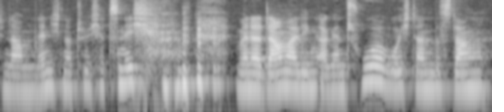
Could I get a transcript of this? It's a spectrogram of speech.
Den Namen nenne ich natürlich jetzt nicht. in meiner damaligen Agentur, wo ich dann bislang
